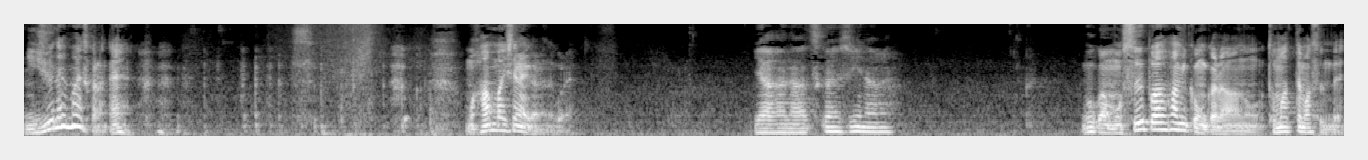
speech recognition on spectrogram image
20年前ですからね。もう販売してないからね、これ。いやー、懐かしいな僕はもうスーパーファミコンからあの止まってますんで、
